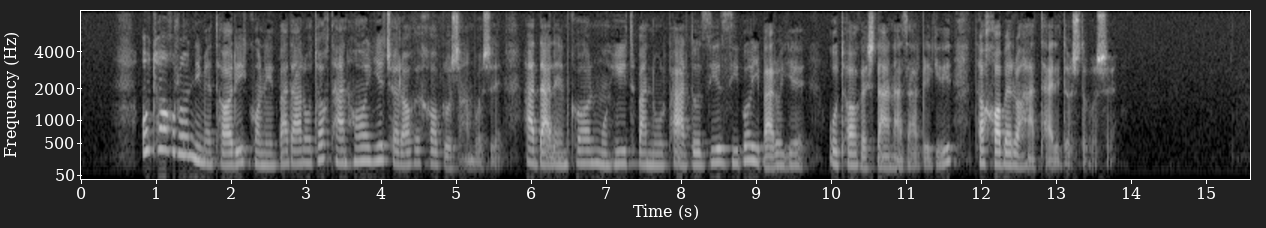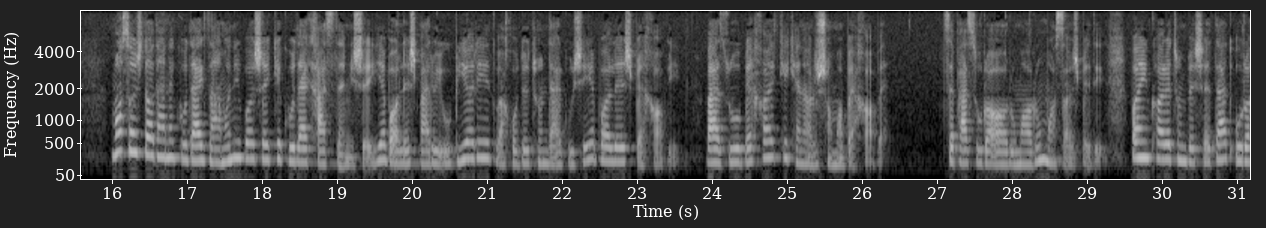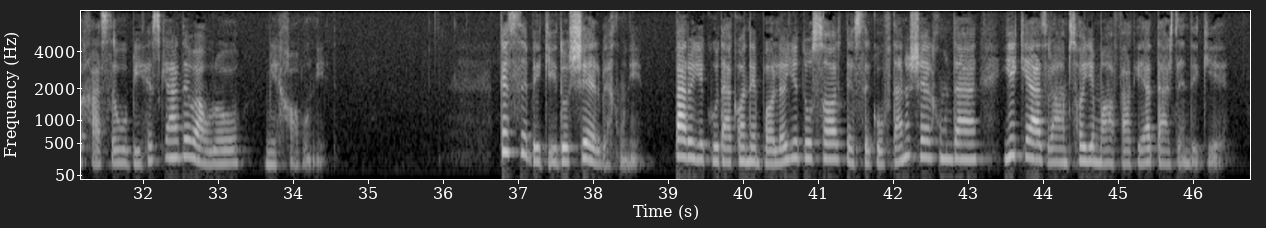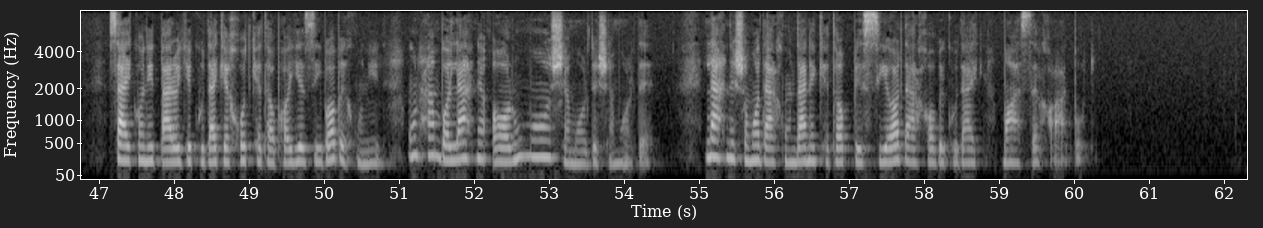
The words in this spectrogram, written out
اتاق رو نیمه تاریک کنید و در اتاق تنها یه چراغ خواب روشن باشه. حد امکان محیط و نورپردازی زیبایی برای اتاقش در نظر بگیرید تا خواب راحت تری داشته باشه. ماساژ دادن کودک زمانی باشه که کودک خسته میشه. یه بالش برای او بیارید و خودتون در گوشه بالش بخوابید و از او بخواید که کنار شما بخوابه. سپس او را آروم آروم ماساژ بدید. با این کارتون به شدت او را خسته و بیهس کرده و او را میخوابونید. قصه بگید و شعر بخونید. برای کودکان بالای دو سال قصه گفتن و شعر خوندن یکی از رمزهای موفقیت در زندگیه. سعی کنید برای کودک خود کتابهای زیبا بخونید. اون هم با لحن آروم و شمرده شمرده. لحن شما در خوندن کتاب بسیار در خواب کودک موثر خواهد بود.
